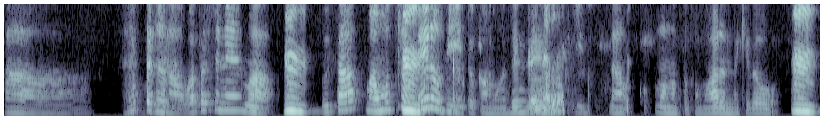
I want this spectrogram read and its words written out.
ああ、何やったかな。私ね、まあ、うん歌、まあもちろうんんメロディーとかも全然好きなものとかもあるんだけど、うん。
